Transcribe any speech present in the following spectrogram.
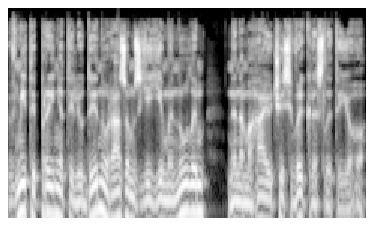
вміти прийняти людину разом з її минулим, не намагаючись викреслити його.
